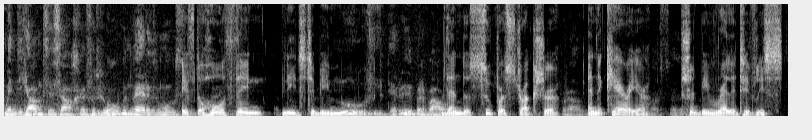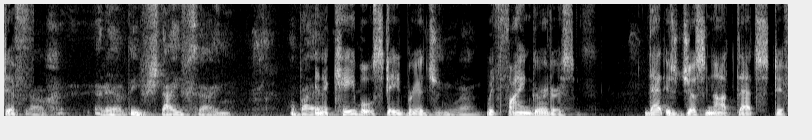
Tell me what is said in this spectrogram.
If the whole thing needs to be moved, then the superstructure and the carrier should be relatively stiff. In a cable-stayed bridge with fine girders, that is just not that stiff.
